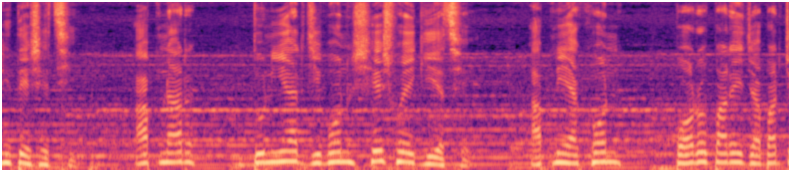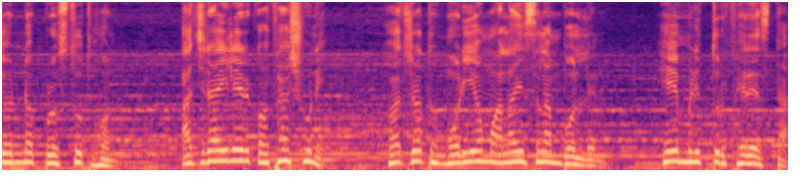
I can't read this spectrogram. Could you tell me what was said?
নিতে এসেছি। আপনার দুনিয়ার জীবন শেষ হয়ে গিয়েছে। আপনি এখন পরপারে যাবার জন্য প্রস্তুত হন। আজরাইলের কথা শুনে হজরত মরিয়ম আলাইসাল্লাম বললেন, হে মৃত্যুর ফেরেস্তা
